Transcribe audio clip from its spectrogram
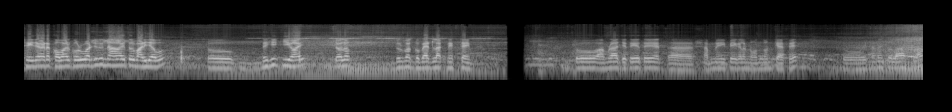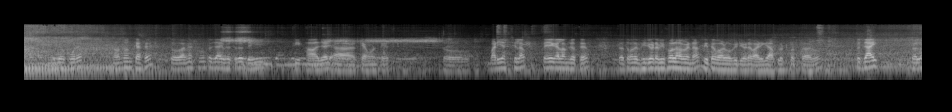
সেই জায়গাটা কভার করব। আর যদি না হয়, তোর বাড়ি যাব। তো দেখি কি হয়। চলো, দুর্ভাগ্য ব্যাড লাক নেক্সট টাইম তো আমরা যেতে যেতে সামনেই পেয়ে গেলাম নন্দন ক্যাফে তো এখানে চলে আসলাম নিজে উপরে, নন্দন ক্যাফে তো আমি সময় তো যাই ভেতরে, দেখি কী খাওয়া যায় আর কেমন টেস্ট তো বাড়ি যাচ্ছিলাম পেয়ে গেলাম যাতে। তো তোমাদের ভিডিওটা বিফল হবে না দিতে পারব ভিডিওটা বাড়ি গিয়ে আপলোড করতে পারব। তো যাই চলো।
